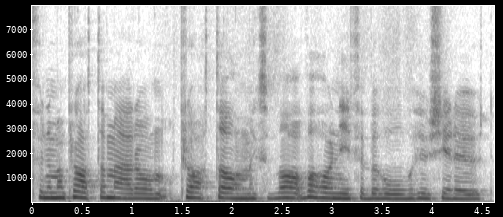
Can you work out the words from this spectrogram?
för när man pratar med dem och pratar om liksom, vad, vad har ni för behov och hur ser det ut?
